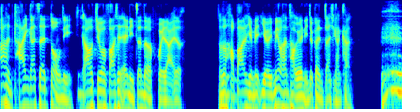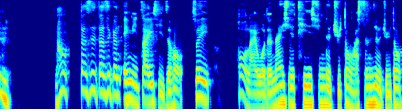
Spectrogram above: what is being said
他很，他应该是在逗你，然后结果发现，哎、欸，你真的回来了。他说：“好吧，也没也没有很讨厌你，就跟你在一起看看。” 然后，但是但是跟 Amy 在一起之后，所以后来我的那一些贴心的举动啊，生日的举动。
